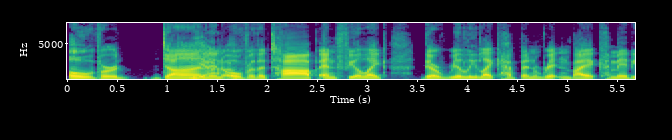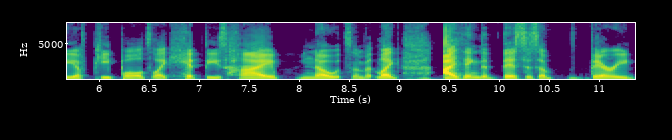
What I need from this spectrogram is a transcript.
overdone and over the top and feel like they're really like have been written by a committee of people to like hit these high notes and but like I think that this is a very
